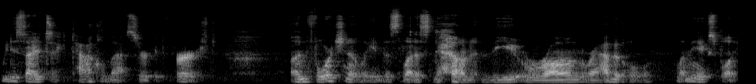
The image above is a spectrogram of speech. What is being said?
we decided to tackle that circuit first. Unfortunately, this led us down the wrong rabbit hole. Let me explain.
